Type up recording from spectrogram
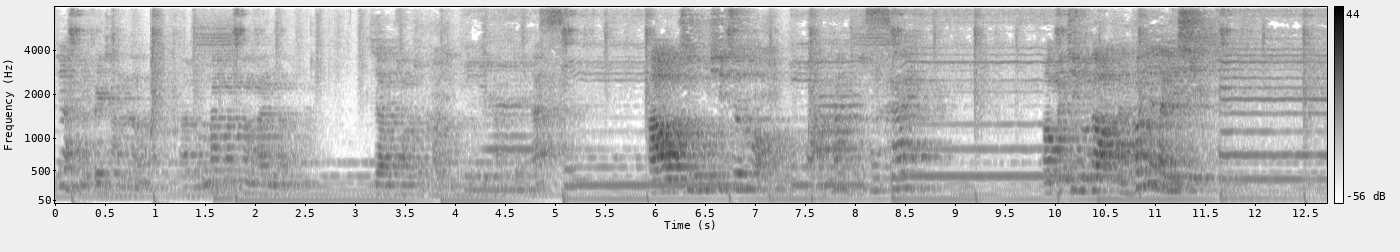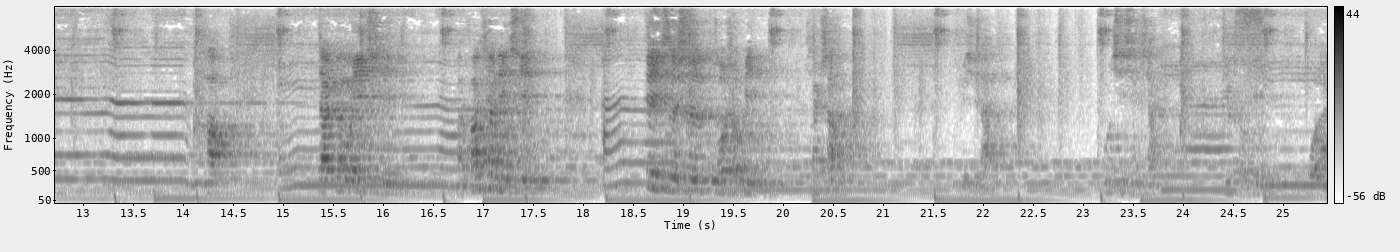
这样就非常的啊，慢慢慢慢的将双手靠近，就非常简单。好，五次呼吸之后，慢慢的松开。我们进入到反方向的练习。好，大家跟我一起方向练习。这一次是左手臂向上举起来，呼气向下，右手臂过来，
